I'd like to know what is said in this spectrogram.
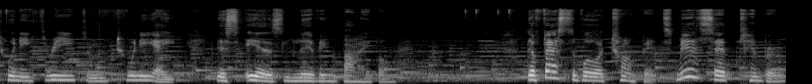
23 through 28. This is Living Bible. The Festival of Trumpets, mid September,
